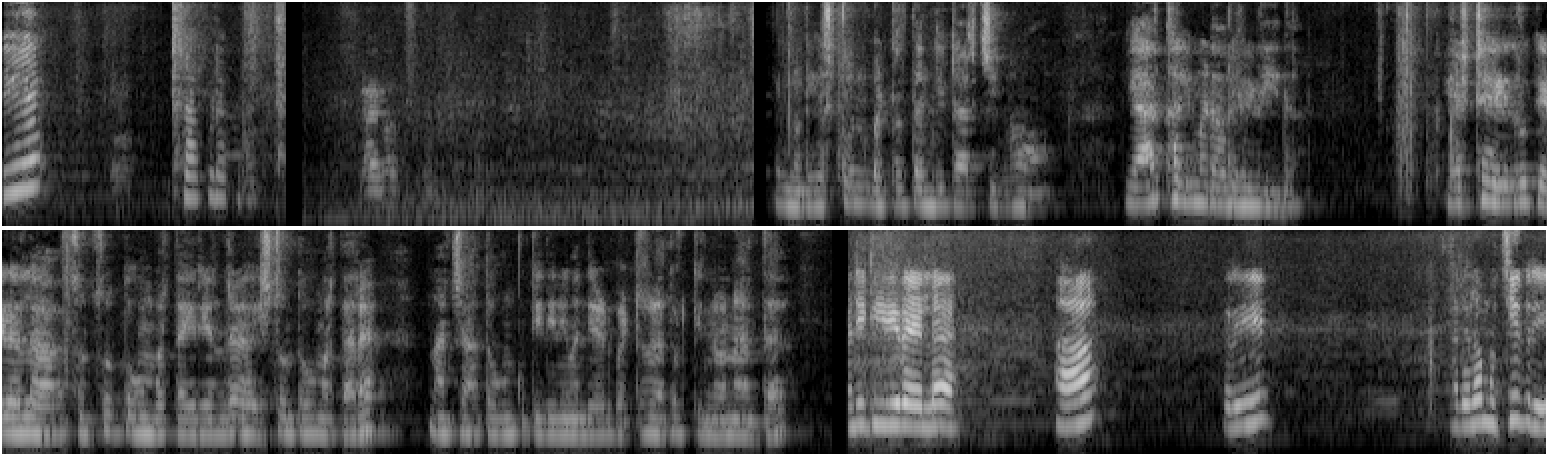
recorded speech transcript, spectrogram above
ये ಚಹಾ ಇನ್ನು ನೋಡಿ ಎಷ್ಟೊಂದು ಬಟ್ರ್ ತಂದಿ ಟಾರ್ಚಿನ್ನು. ಯಾರು ಖಾಲಿ ಮಾಡೋರು ಹೇಳಿ ಇದು? ಎಷ್ಟು ಹೇಳಿದ್ರು ಕೇಳಲ್ಲ. ಸ್ವಲ್ಪ ಸ್ವಲ್ಪ ತೊಗೊಂಬರ್ತಾ ಇರಿ ಅಂದ್ರೆ ಇಷ್ಟೊಂದು ತೊಗೊಂಬರ್ತಾರೆ. ನಾ ಚಾ ತಗೊಂಡ್ ಕೂತಿದ್ದೀನಿ ಒಂದೆರಡು ಬಟ್ರ್ ಅದ್ರ ತಿನ್ನೋಣ ಅಂತ. ಮಾಡಿಟ್ಟಿದ್ದೀರಾ ಎಲ್ಲ? ಆ? ರೀ ಅದೆಲ್ಲ ಮುಚ್ಚಿದ್ರಿ?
